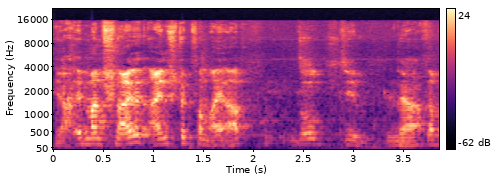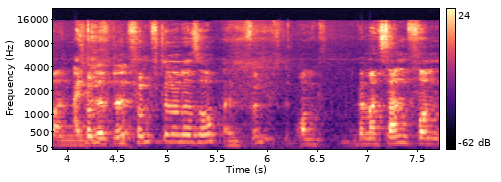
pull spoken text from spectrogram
Ja. äh, man schneidet ein Stück vom Ei ab, so die, Ja. sag mal, ein, Ein Fünftel, Drittel? ein Fünftel oder so. Ein Fünftel. Und wenn man es dann von,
